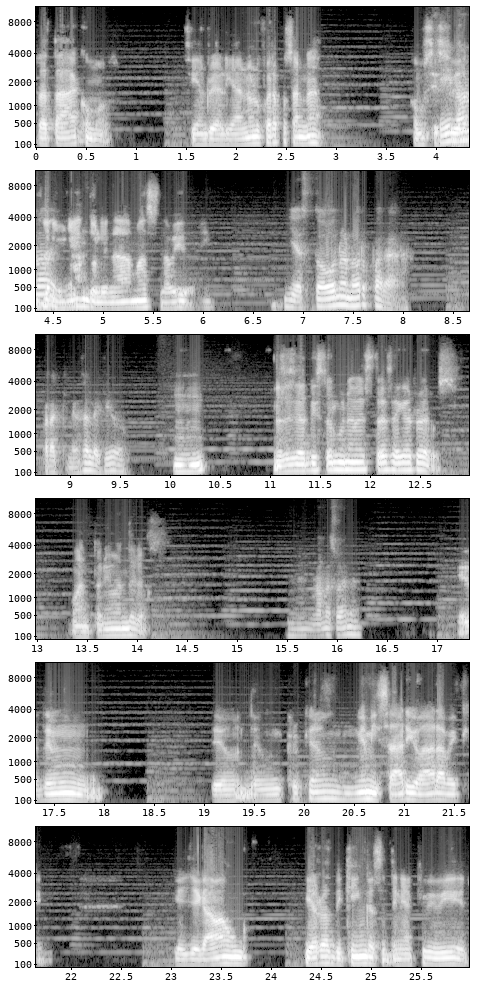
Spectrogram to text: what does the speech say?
tratada como si en realidad no le fuera a pasar nada. Como si Sí, estuvieran no, no. celebrándole nada más la vida. Y es todo un honor para, para quien es elegido. No sé si has visto alguna vez 13 guerreros o Antonio Banderas. Mm, No me suena. Es de un, de un, de un- creo que era un emisario árabe que, que llegaba a un, tierras vikingas y tenía que vivir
